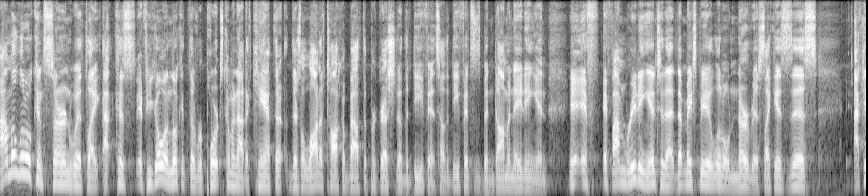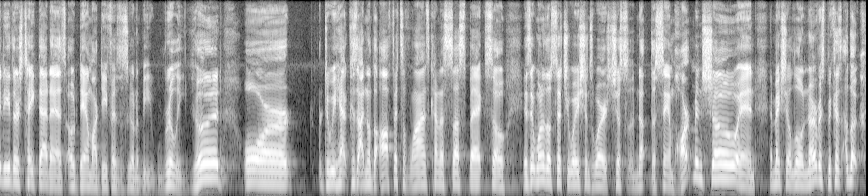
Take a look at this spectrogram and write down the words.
I'm a little concerned with like uh, because if you go and look at the reports coming out of camp, there, there's a lot of talk about the progression of the defense, how the defense has been dominating, and if if I'm reading into that, that makes me a little nervous. Like, is this? I could either take that as, oh damn, our defense is going to be really good, or do we have? Because I know the offensive line's kind of suspect. So is it one of those situations where it's just the Sam Hartman show and it makes you a little nervous? Because uh, look,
